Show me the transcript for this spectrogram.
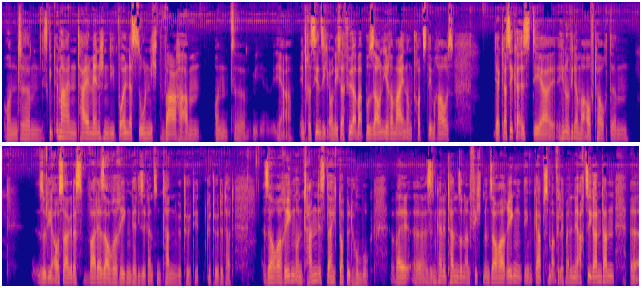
Und ähm, es gibt immer einen Teil Menschen, die wollen das so nicht wahrhaben und äh, ja, interessieren sich auch nicht dafür, aber posaunen ihre Meinung trotzdem raus. Der Klassiker ist, der hin und wieder mal auftaucht, ähm, so die Aussage, das war der saure Regen, der diese ganzen Tannen getötet, getötet hat. Saurer Regen und Tannen ist gleich doppelt Humbug, weil äh, es sind keine Tannen, sondern Fichten und saurer Regen, den gab es vielleicht mal in den 80ern dann, äh,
